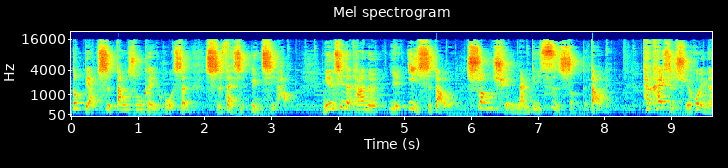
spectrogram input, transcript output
都表示当初可以获胜，实在是运气好。年轻的他呢，也意识到了双拳难敌四手的道理。他开始学会呢，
